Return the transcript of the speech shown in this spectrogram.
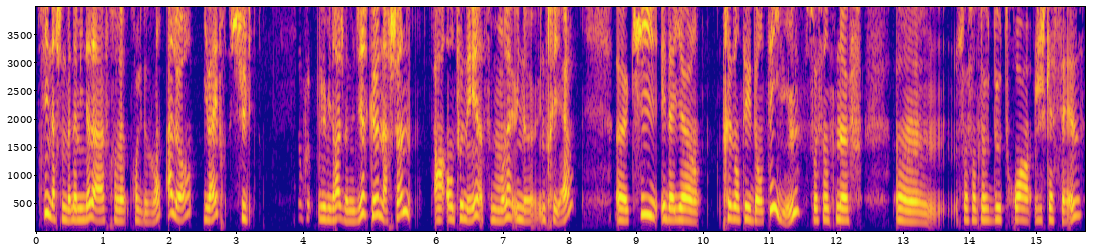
si Narshon Banaminada prend les devants, alors, il va être suivi. Donc le Midrash va nous dire que Narshon a entonné à ce moment-là une, une prière, euh, qui est d'ailleurs présenté dans Teilim, 69, euh, 69 2 3 jusqu'à 16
